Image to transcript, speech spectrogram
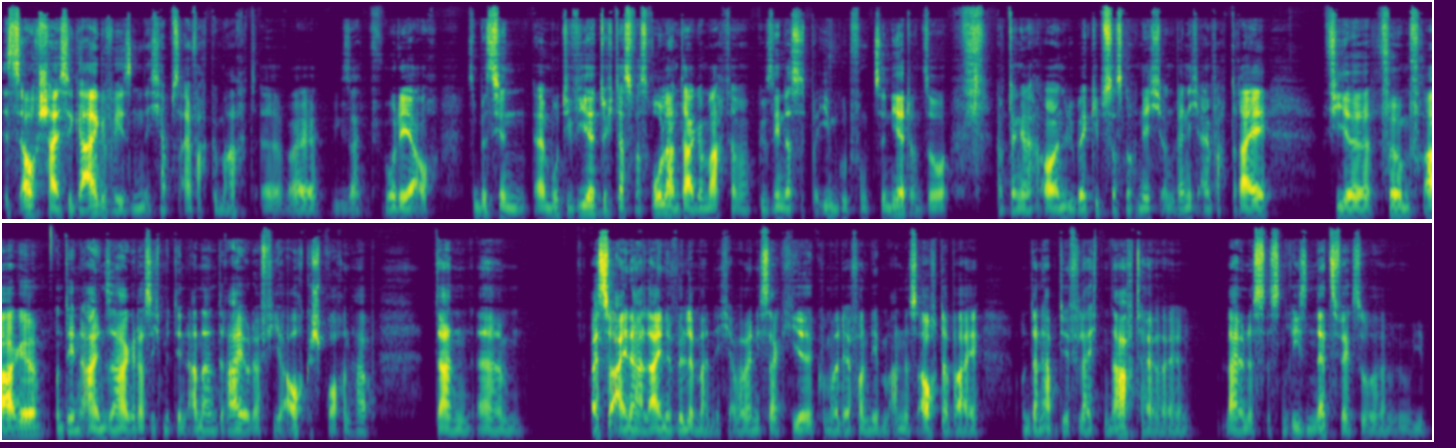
ist auch scheißegal gewesen. Ich habe es einfach gemacht, äh, weil, wie gesagt, wurde ja auch so ein bisschen äh, motiviert durch das, was Roland da gemacht hat. Habe gesehen, dass es bei ihm gut funktioniert und so. Habe dann gedacht, oh, in Lübeck gibt es das noch nicht. Und wenn ich einfach drei, vier Firmen frage und denen allen sage, dass ich mit den anderen drei oder vier auch gesprochen habe, dann, ähm, weißt du, einer alleine will immer nicht. Aber wenn ich sage, hier, guck mal, der von nebenan ist auch dabei und dann habt ihr vielleicht einen Nachteil, weil Lioness ist ein riesen Netzwerk, so irgendwie ein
